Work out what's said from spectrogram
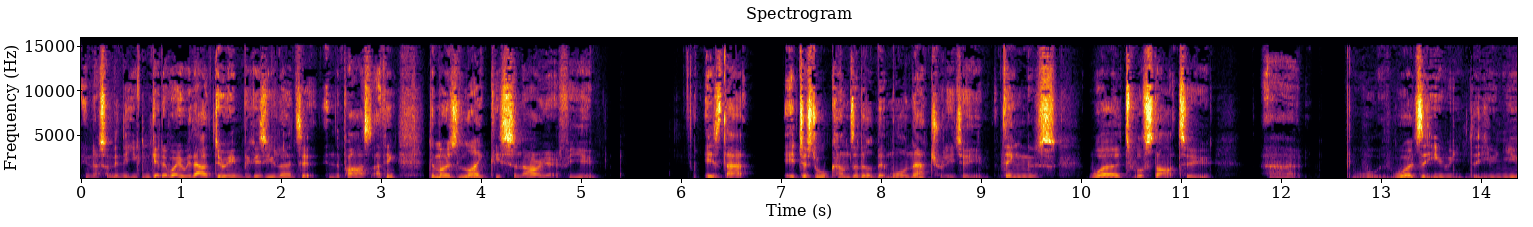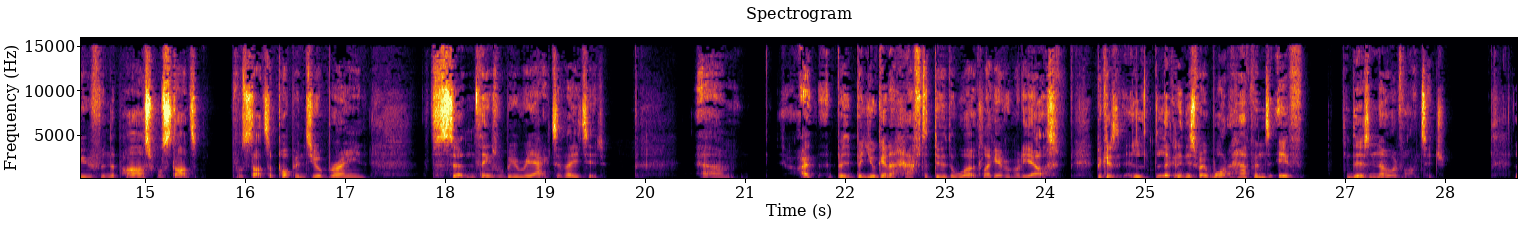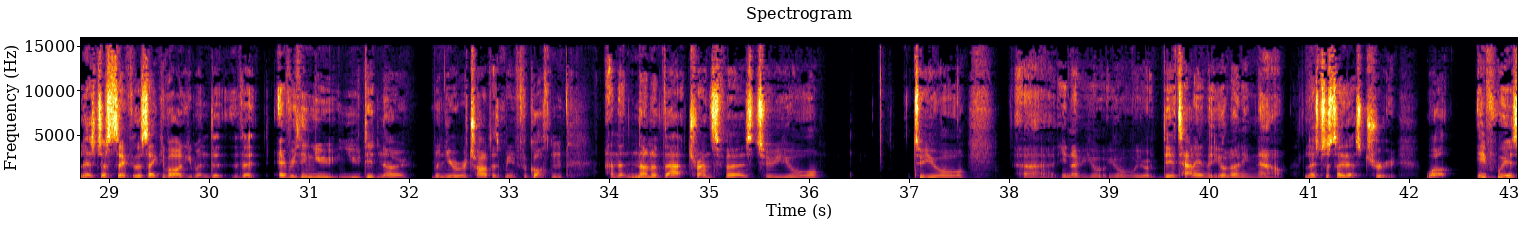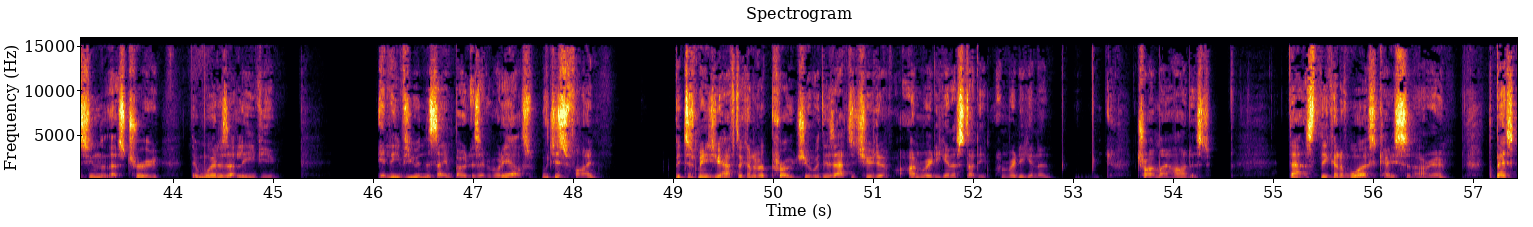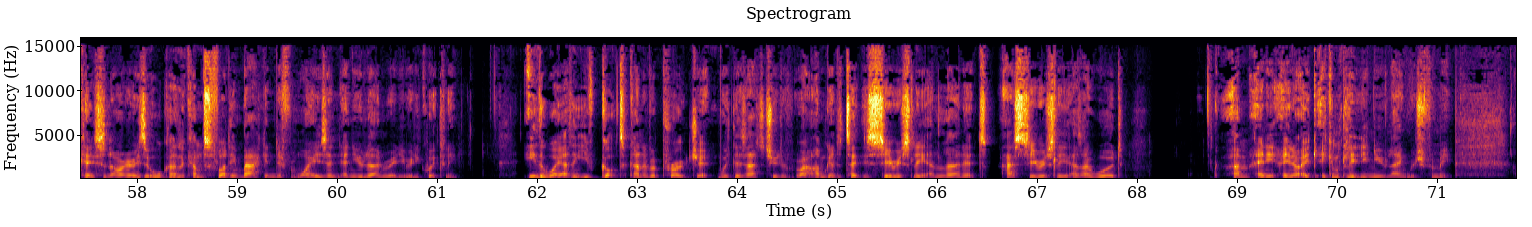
you know, something that you can get away without doing because you learnt it in the past. I think the most likely scenario for you is that it just all comes a little bit more naturally to you. Things, words will start to, uh, words that you that you knew from the past will start to, will start to pop into your brain certain things will be reactivated. Um, I, but but you're going to have to do the work like everybody else because look at it this way: what happens if there's no advantage? Let's just say, for the sake of argument, that that everything you you did know when you were a child has been forgotten, and that none of that transfers to your to your uh, you know your, your your the Italian that you're learning now. Let's just say that's true. Well, if we assume that that's true, then where does that leave you? it leaves you in the same boat as everybody else, which is fine. It just means you have to kind of approach it with this attitude of, I'm really going to study. I'm really going to try my hardest. That's the kind of worst case scenario. The best case scenario is it all kind of comes flooding back in different ways and, and you learn really, really quickly. Either way, I think you've got to kind of approach it with this attitude of, right, I'm going to take this seriously and learn it as seriously as I would um, any, you know, a, a completely new language for me.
